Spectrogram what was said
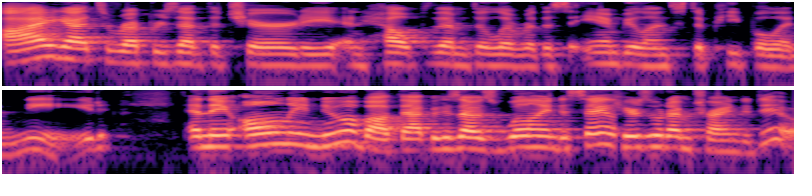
I got to represent the charity and help them deliver this ambulance to people in need. And they only knew about that because I was willing to say, here's what I'm trying to do.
